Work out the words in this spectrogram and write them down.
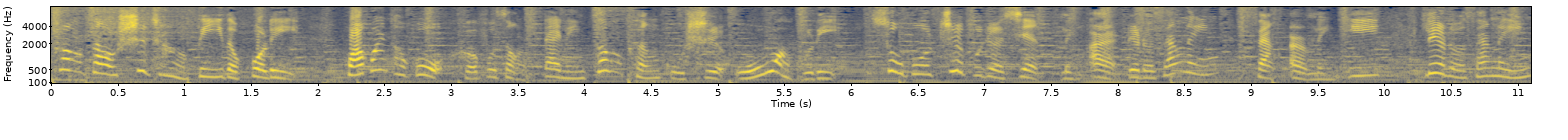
创造市场第一的获利。华冠投顾何副总带领纵横股市，无往不利。速播致富热线零二六六三零三二零一六六三零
